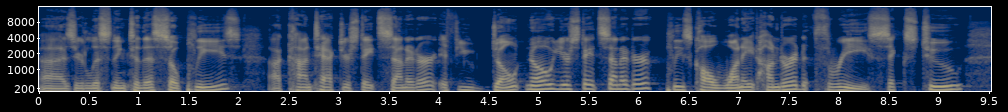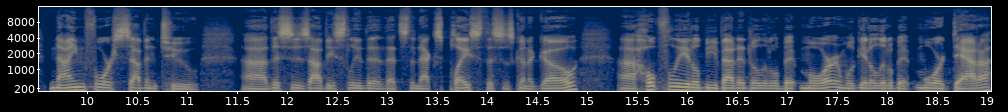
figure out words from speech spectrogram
uh, as you're listening to this. So please uh, contact your state senator. If you don't know your state senator, please call 1 800 362 9472. Uh, this is obviously the, that's the next place this is going to go. Uh, hopefully, it'll be vetted a little bit more, and we'll get a little bit more data.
